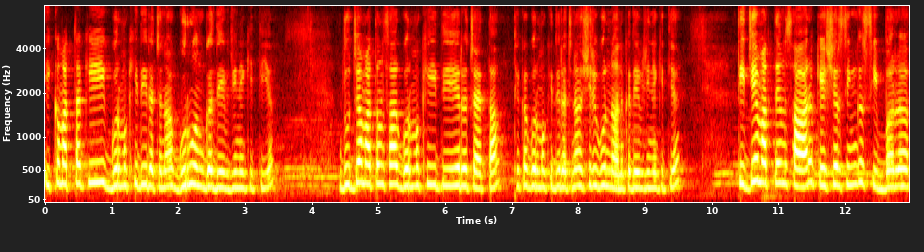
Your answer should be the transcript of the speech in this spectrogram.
ਇੱਕ ਮਤ ਹੈ ਕਿ ਗੁਰਮੁਖੀ ਦੀ ਰਚਨਾ ਗੁਰੂ ਅੰਗਦ ਦੇਵ ਜੀ ਨੇ ਕੀਤੀ ਆ। ਦੂਜਾ ਮਤ ਅਨੁਸਾਰ ਗੁਰਮੁਖੀ ਦੇ ਰਚੈਤਾ ਠੀਕ ਹੈ ਗੁਰਮੁਖੀ ਦੀ ਰਚਨਾ ਸ੍ਰੀ ਗੁਰੂ ਨਾਨਕ ਦੇਵ ਜੀ ਨੇ ਕੀਤੀ ਹੈ ਤੀਜੇ ਮਤ ਦੇ ਅਨੁਸਾਰ ਕੇਸ਼ਰ ਸਿੰਘ ਸਿੱਬਰ,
